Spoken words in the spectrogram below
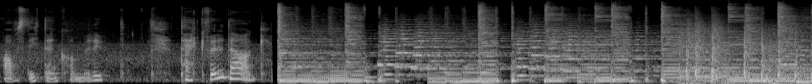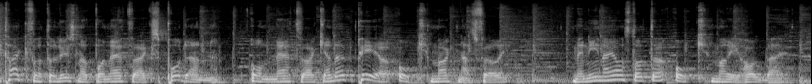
avsnitten kommer ut. Tack för idag. Tack för att du har lyssnat på Nätverkspodden om nätverkande, PR och marknadsföring med Nina Jansdotter och Marie Hagberg.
